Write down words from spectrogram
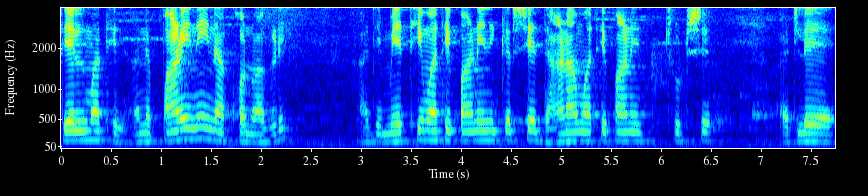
તેલમાંથી અને પાણી નહીં નાખવાનું આગળ. આજે મેથીમાંથી પાણી નીકળશે, ધાણામાંથી પાણી છૂટશે. એટલે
